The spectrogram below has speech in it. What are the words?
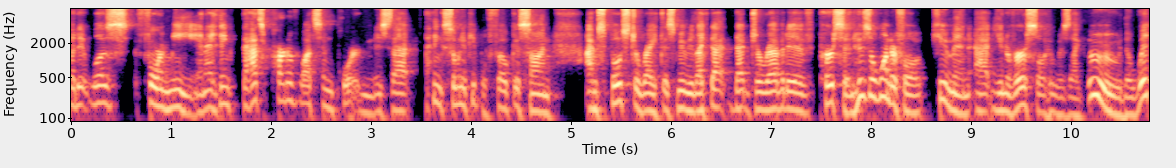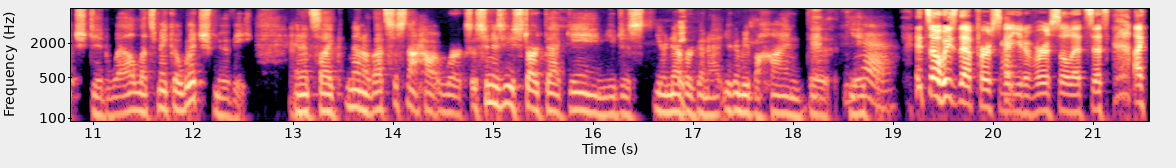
but it was for me. And i think that's part of what's important is that i think so many people focus on i'm supposed to write this movie like that that derivative person who's a wonderful human at Universal who was like, "Ooh, The Witch did well. Let's make a witch movie." Mm-hmm. And it's like, no, no, that's just not how it works. As soon as you start that game, you just you're never gonna you're gonna be behind the, the yeah. It's always that person at Universal that says, "I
